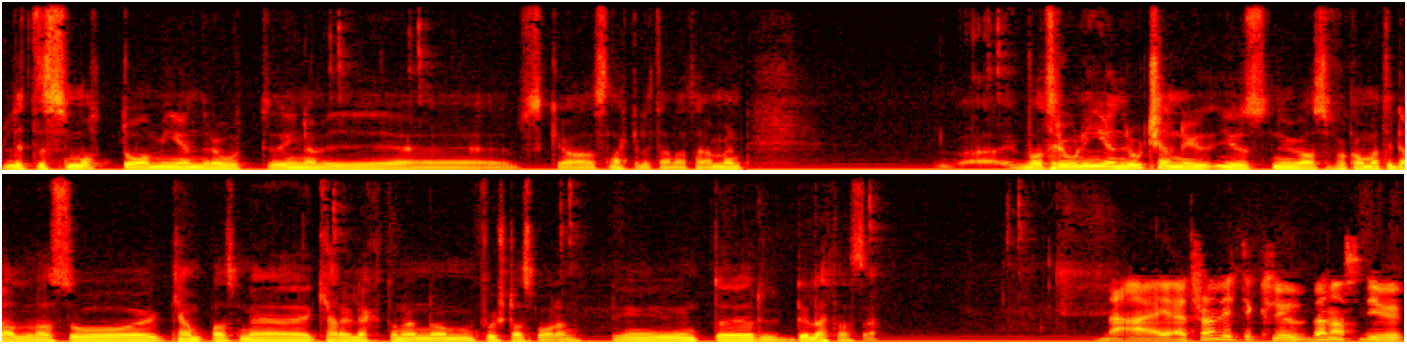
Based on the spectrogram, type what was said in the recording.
lite smått då om Enroth innan vi eh, ska snacka lite annat här. Men eh, vad tror ni Enroth känner ju- just nu alltså för att komma till Dallas och kampas med Kari Lehtonen om första spaden? Det är ju inte det lättaste. Nej, jag tror han är lite kluven alltså. Det är ju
